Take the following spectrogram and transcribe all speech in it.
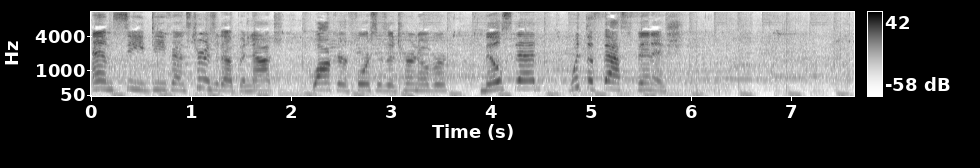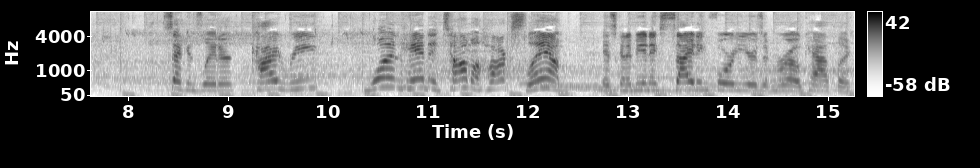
MC defense turns it up a notch. Walker forces a turnover. Milstead with the fast finish. Seconds later, Kyree one handed tomahawk slam. It's going to be an exciting four years at Moreau Catholic.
